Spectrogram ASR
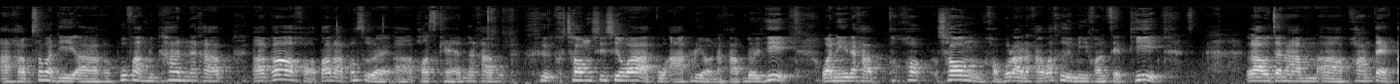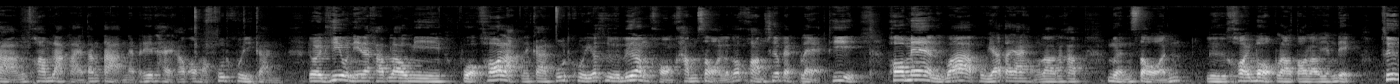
อ่าครับสวัสดีอ่าผู้ฟังทุกท่านนะครับอ่าก็ขอต้อนรับเข้าสู่อ่าพอดแคสต์นะครับคือช่องชื่อชื่อว่ากูอาร์คเรียลนะครับโดยที่วันนี้นะครับช่องของพวกเรานะครับก็คือมี concept ที่ เราจะนำความแตกต่างหรือความหลากหลายต่างๆ ในประเทศไทยครับออกมาพูดคุยกัน โดยที่วันนี้นะครับเรามีหัวข้อหลักในการพูดคุยก็คือเรื่องของคำสอนแล้วก็ความเชื่อแปลกๆ ที่พ่อแม่หรือว่าปู่ย่าตายายของเรานะครับ เหมือนสอนหรือคอยบอกเราตอนเรายังเด็ก ซึ่ง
